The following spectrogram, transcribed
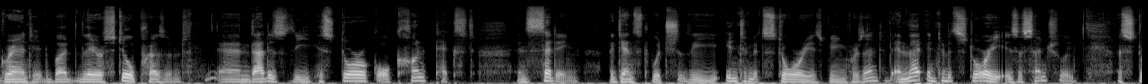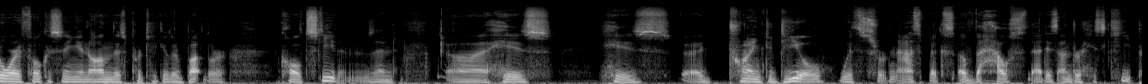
granted, but they're still present. And that is the historical context and setting against which the intimate story is being presented. And that intimate story is essentially a story focusing in on this particular butler called Stevens and uh, his his uh, trying to deal with certain aspects of the house that is under his keep,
